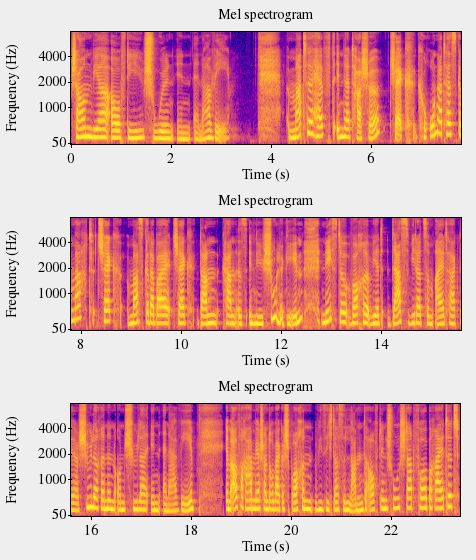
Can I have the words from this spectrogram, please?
Schauen wir auf die Schulen in NRW. Matheheft in der Tasche, check. Corona-Test gemacht, check. Maske dabei, check. Dann kann es in die Schule gehen. Nächste Woche wird das wieder zum Alltag der Schülerinnen und Schüler in NRW. Im Aufwacher haben wir schon darüber gesprochen, wie sich das Land auf den Schulstart vorbereitet.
